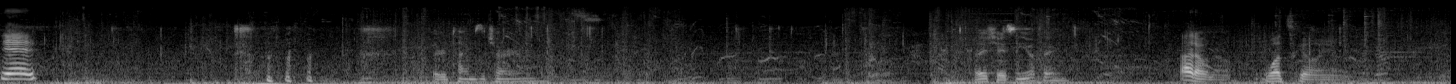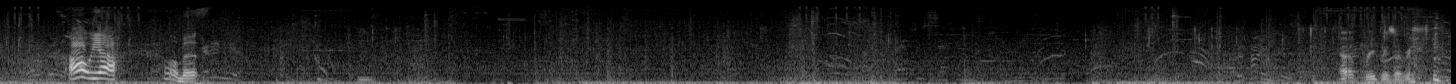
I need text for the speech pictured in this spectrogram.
Yay! Time's the charm. Are they chasing you up there? I don't know what's going on. Oh yeah, a little bit. Oh, Reaper's over here.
